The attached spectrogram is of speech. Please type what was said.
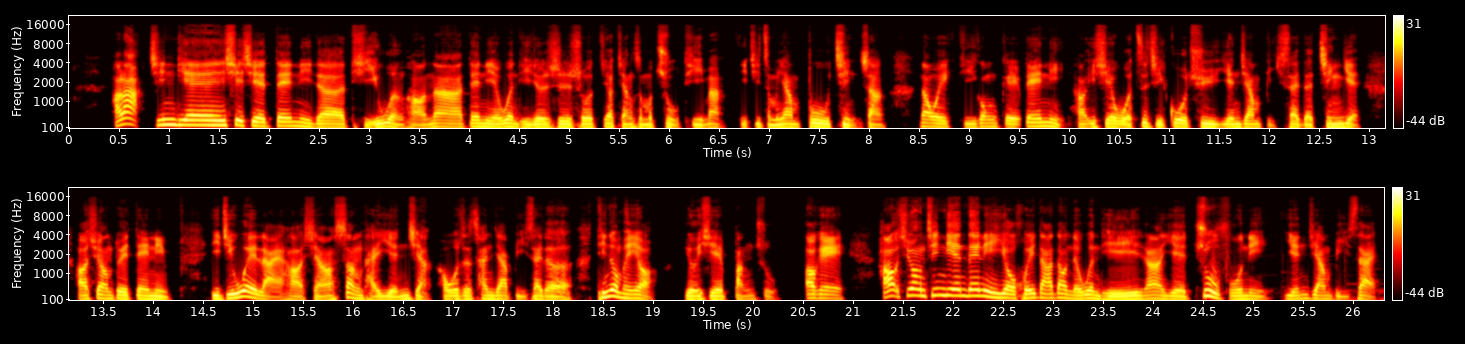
好啦，今天谢谢 Danny 的提问哈。那 Danny 的问题就是说要讲什么主题嘛，以及怎么样不紧张。那我也提供给 Danny 好一些我自己过去演讲比赛的经验，好，希望对 Danny 以及未来哈想要上台演讲或者参加比赛的听众朋友有一些帮助。OK，好，希望今天 Danny 有回答到你的问题，那也祝福你演讲比赛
